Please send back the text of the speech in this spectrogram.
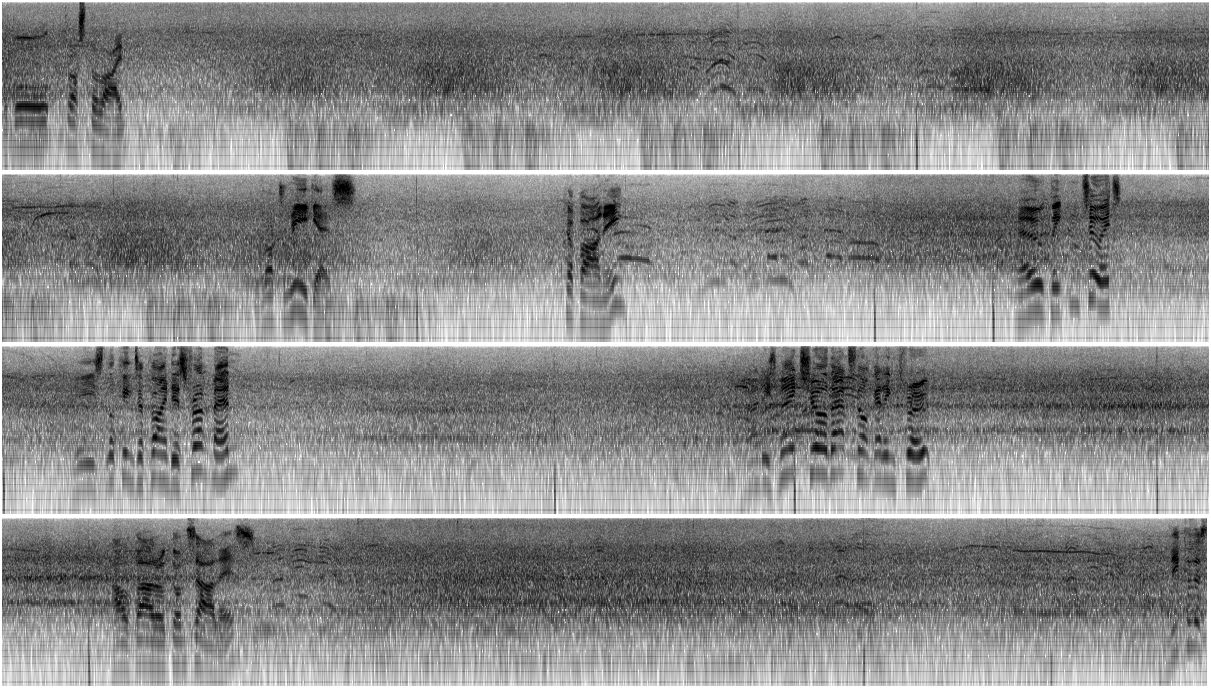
The ball crossed the line. Rodriguez. Cavani. No, beaten to it. He's looking to find his front men. And he's made sure that's not getting through. Alvaro Gonzalez.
